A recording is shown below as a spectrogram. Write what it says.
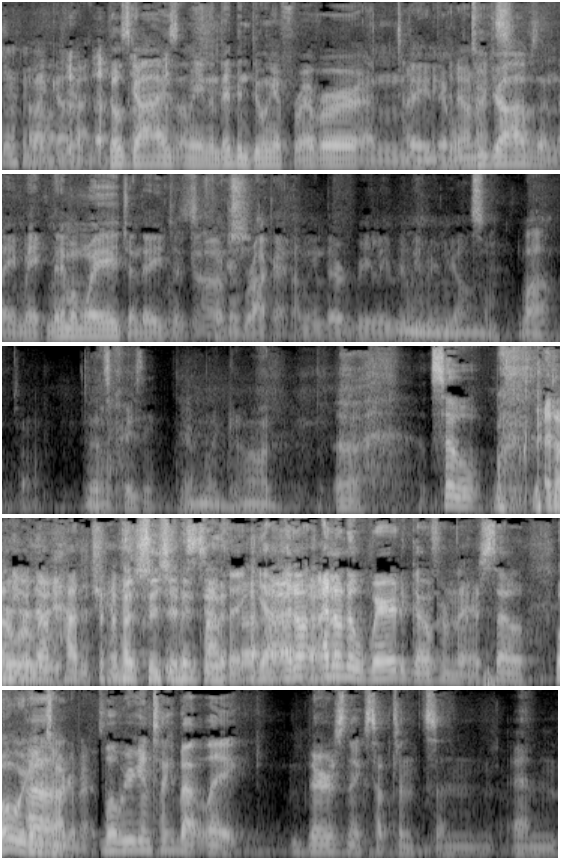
Oh my uh, god, those guys! I mean, and they've been doing it forever, and to they, make they the hold two jobs, and they make minimum wage, and they just fucking rock it. I mean, they're really, really, really mm. awesome. Wow. So. That's crazy. oh my god. Uh, so I don't even know how to transition to this into topic. Yeah, I don't. I don't know where to go from there. So What were we going to um, talk about? Well, we were going to talk about like bears and acceptance and and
